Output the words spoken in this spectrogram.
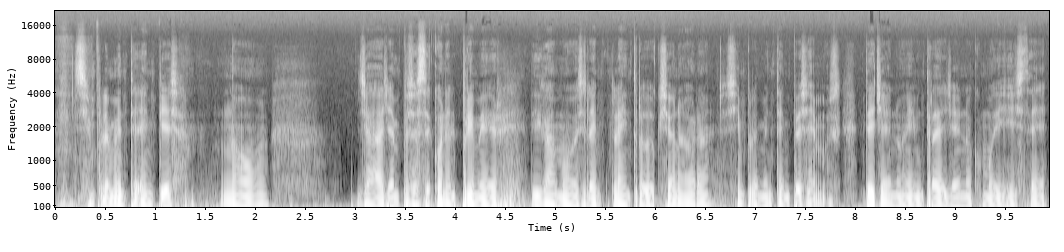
simplemente empieza, no, ya, ya empezaste con el primer, digamos, la, la introducción, ahora simplemente empecemos de lleno, entra de lleno, como dijiste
